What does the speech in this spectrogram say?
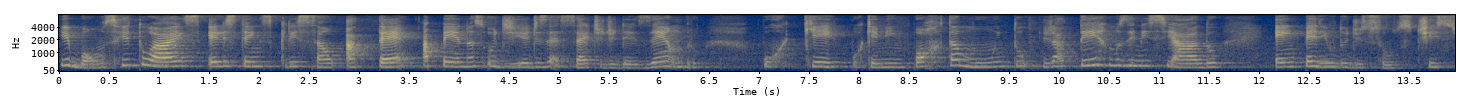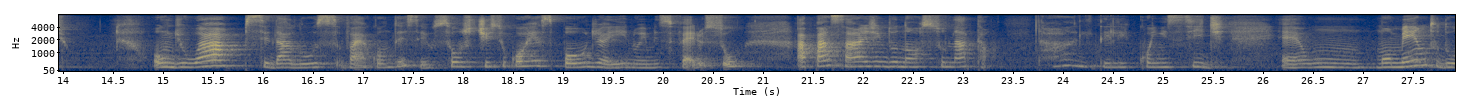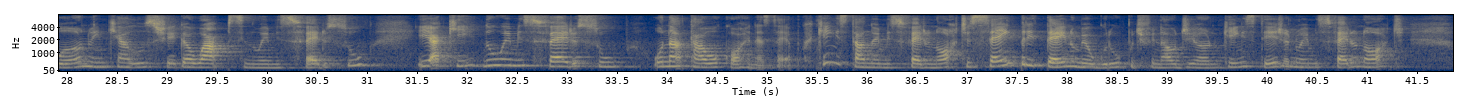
E bom, os rituais, eles têm inscrição até apenas o dia 17 de dezembro. Por quê? Porque me importa muito já termos iniciado em período de solstício, onde o ápice da luz vai acontecer. O solstício corresponde aí no hemisfério sul à passagem do nosso Natal. Tá? Ele coincide é um momento do ano em que a luz chega ao ápice no hemisfério sul e aqui no hemisfério sul o Natal ocorre nessa época. Quem está no hemisfério norte sempre tem no meu grupo de final de ano, quem esteja no hemisfério norte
